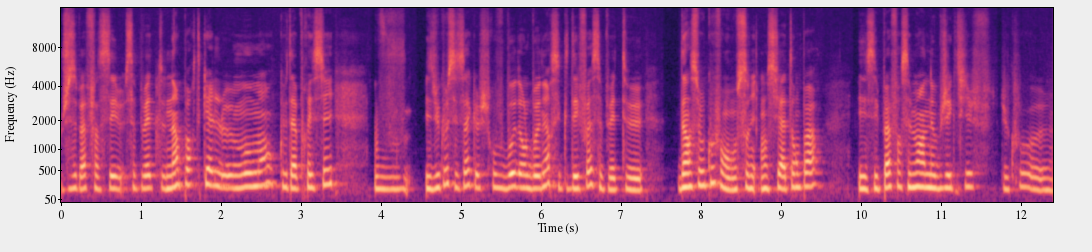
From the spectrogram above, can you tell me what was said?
je sais pas, ça peut être n'importe quel euh, moment que tu apprécies. Et du coup, c'est ça que je trouve beau dans le bonheur, c'est que des fois, ça peut être euh, d'un seul coup, on s'y- on s'y attend pas. Et c'est pas forcément un objectif. Du coup. euh,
